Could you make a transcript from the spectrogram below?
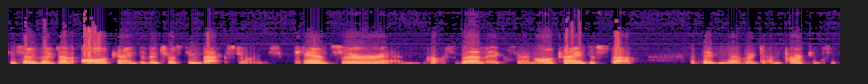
She says they've done all kinds of interesting backstories, cancer and prosthetics and all kinds of stuff, but they've never done Parkinson's.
